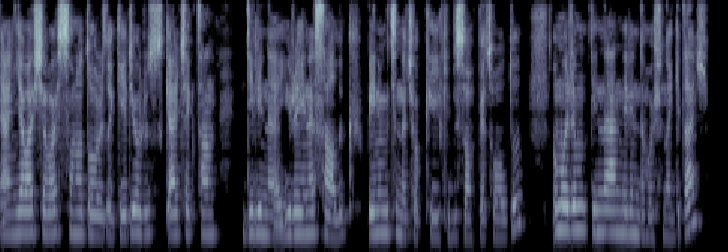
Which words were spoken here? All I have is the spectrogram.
yani yavaş yavaş sona doğru da geliyoruz. Gerçekten diline, yüreğine sağlık. Benim için de çok keyifli bir sohbet oldu. Umarım dinleyenlerin de hoşuna gider.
